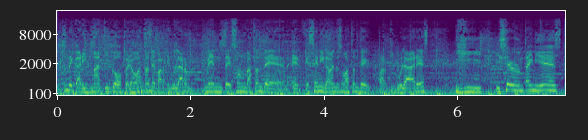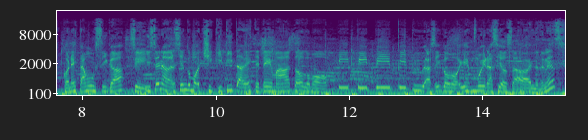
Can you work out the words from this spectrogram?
bastante carismáticos, pero bastante particularmente. Son bastante. eh, escénicamente son bastante particulares. Y hicieron un Tiny Desk con esta música. Sí. Hicieron una versión como chiquitita de este tema, todo como pi, pi, pi, pi, pi, así como. Y es muy graciosa. Ah, ¿lo tenés?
